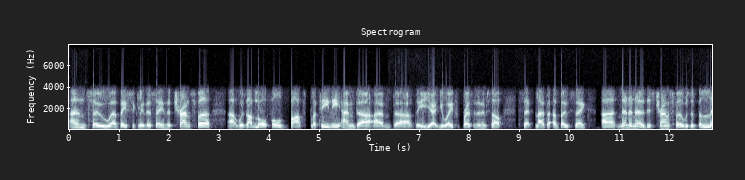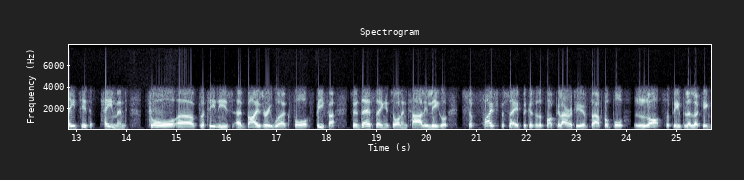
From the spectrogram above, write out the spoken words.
And so uh, basically, they're saying the transfer was unlawful, but Platini and, and the UEFA president himself, Sepp Blatter, are both saying uh, no, no, no. This transfer was a belated payment for uh, Platini's advisory work for FIFA. So they're saying it's all entirely legal. Suffice to say, because of the popularity of uh, football, lots of people are looking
